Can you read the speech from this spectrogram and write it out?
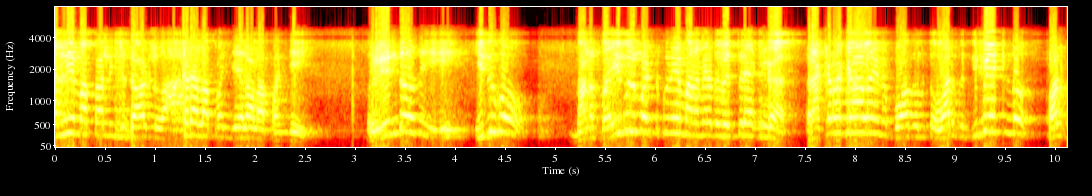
అన్ని మతాల నుంచి దాడులు. అక్కడ ఎలా పనిచేయాలో అలా పనిచేయి. రెండోది ఇదిగో మన బైబిల్ పట్టుకునే మన మీద వ్యతిరేకంగా రకరకాలైన బోధలతో వారికి డిబేట్లో వాళ్ళు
